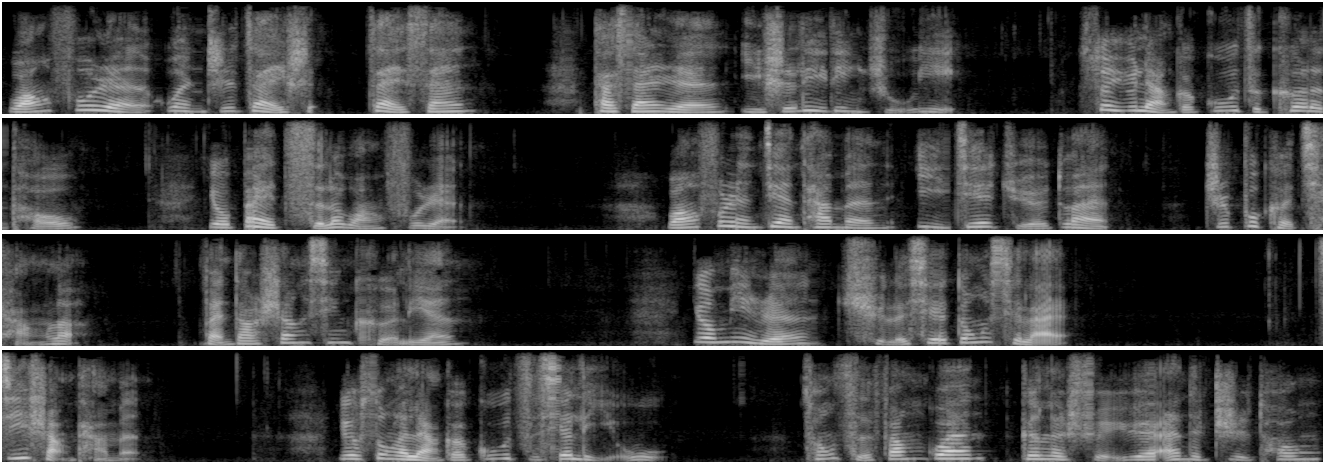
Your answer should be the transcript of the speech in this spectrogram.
王夫人问之再三，再三，他三人已是立定主意，遂与两个姑子磕了头，又拜辞了王夫人。王夫人见他们一皆决断，知不可强了。反倒伤心可怜，又命人取了些东西来激赏他们，又送了两个姑子些礼物。从此方官跟了水月庵的智通，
